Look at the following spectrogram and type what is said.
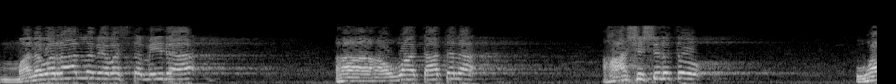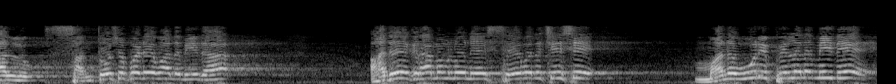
మనవరాళ్ళ వ్యవస్థ మీద ఆ అవ్వ తాతల ఆశిస్సులతో వాళ్ళు సంతోషపడే వాళ్ళ మీద అదే గ్రామంలోనే సేవలు చేసే మన ఊరి పిల్లల మీదే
